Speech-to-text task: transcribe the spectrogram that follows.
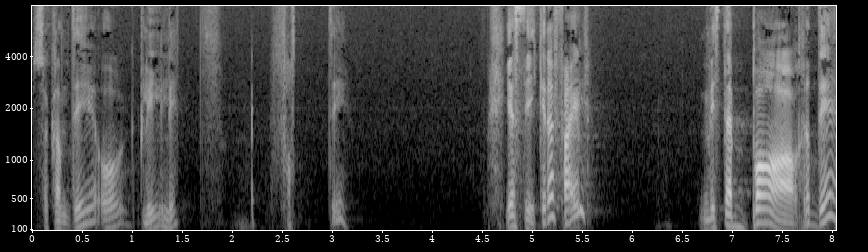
Så kan det òg bli litt fattig. Jeg sier ikke det er feil, men hvis det er bare det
